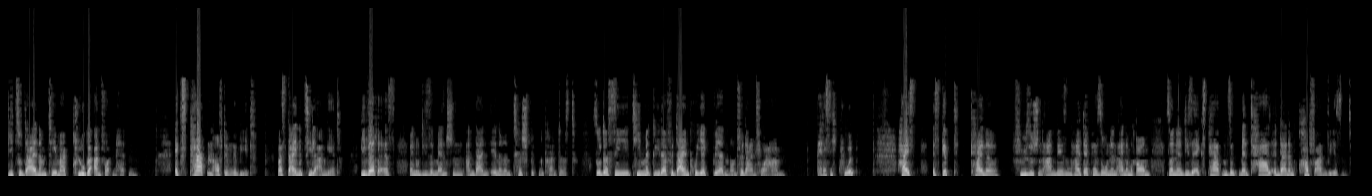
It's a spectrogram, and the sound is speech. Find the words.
die zu deinem Thema kluge Antworten hätten. Experten auf dem Gebiet, was deine Ziele angeht. Wie wäre es, wenn du diese Menschen an deinen inneren Tisch bitten könntest, so dass sie Teammitglieder für dein Projekt werden und für dein Vorhaben? Wäre das nicht cool? Heißt, es gibt keine physischen Anwesenheit der Person in einem Raum, sondern diese Experten sind mental in deinem Kopf anwesend.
